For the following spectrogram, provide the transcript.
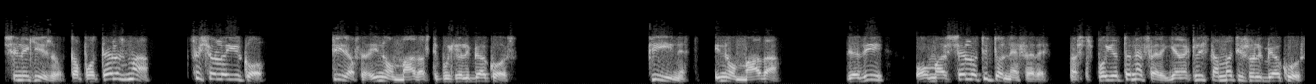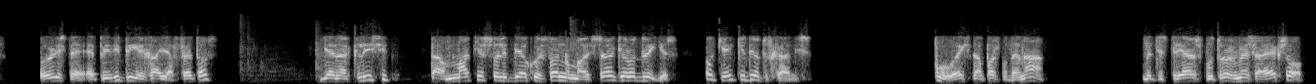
Συνεχίζω. Το αποτέλεσμα φυσιολογικό. Τι είναι αυτό, είναι ομάδα αυτή που έχει ο Ολυμπιακός. Τι είναι, είναι ομάδα. Δηλαδή, ο Μαρσέλο τι τον έφερε; Να σας πω γιατί τον έφερε. Για να κλείσει τα μάτια στους Ολυμπιακούς. Ορίστε, επειδή πήγε χάλια φέτος, για να κλείσει τα μάτια στους Ολυμπιακούς. Αυτό είναι ο Μαρσέλο και ο Ροντρίγκες. Οκ, και τι θα τους κάνεις. Πού, έχεις να πας πουθενά; Με τις τριάρες που τρως μέσα έξω;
